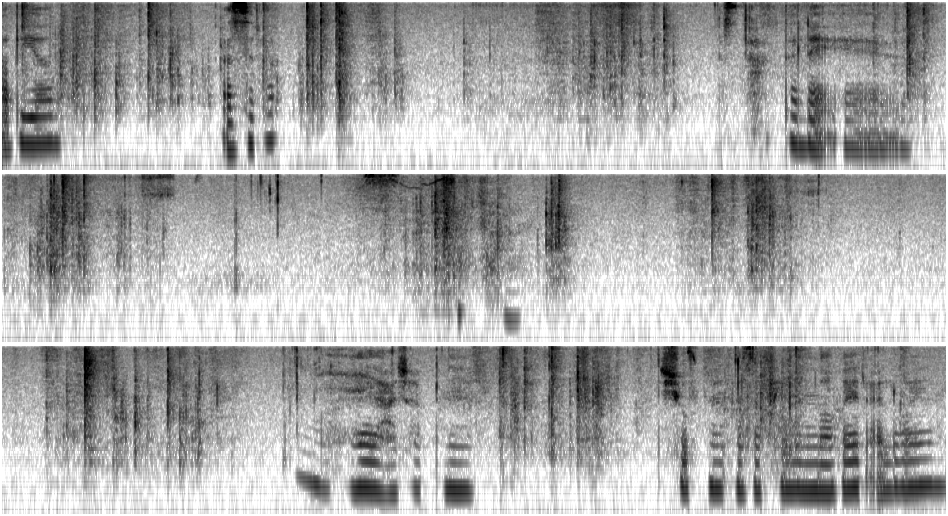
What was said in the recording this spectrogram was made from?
أبيض أزرق. تلاقي صفحة. هاي عجبني. شوف من إذا في منه غير ألوان.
